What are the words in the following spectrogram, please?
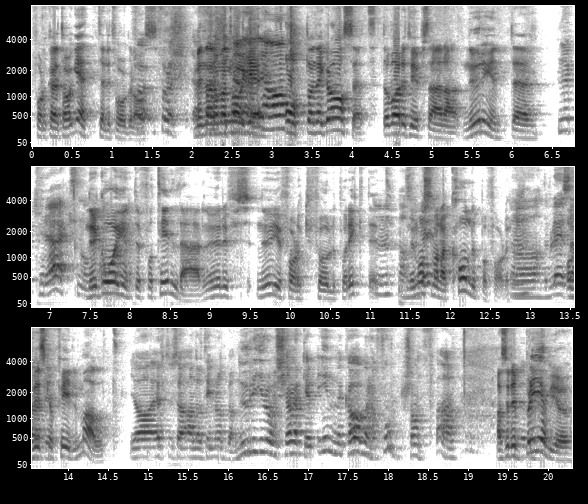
folk hade tagit ett eller två glas. För, först, Men när de har tagit Ja, åttonde glaset, då var det typ så här. nu är det ju inte, nu kräks någon. nu går ju inte att få till det här. Nu är, det, nu är ju folk full på riktigt. Alltså, nu måste man ha koll på folk. Ja, det blev så Och vi ska typ, filma allt. Ja, efter så här andra timmen bara, nu river de köket, in med kameran fort som fan. Alltså det blev ju,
